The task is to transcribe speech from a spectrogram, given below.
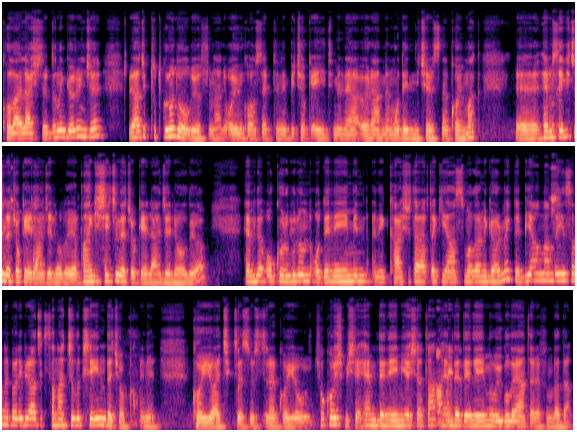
kolaylaştırdığını görünce birazcık tutkunu da oluyorsun. Hani oyun konseptini birçok eğitimin veya öğrenme modelinin içerisine koymak e, hem senin için de çok eğlenceli oluyor. Yapan kişi için de çok eğlenceli oluyor hem de o kurgunun, o deneyimin hani karşı taraftaki yansımalarını görmek de bir anlamda insana böyle birazcık sanatçılık şeyini de çok hani koyuyor açıkçası üstüne koyuyor. Çok hoş bir şey. Hem deneyimi yaşatan Aynen. hem de deneyimi uygulayan tarafında da.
